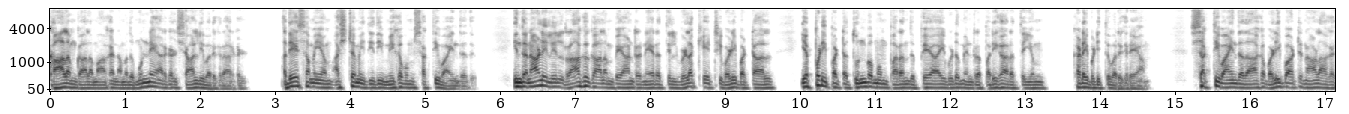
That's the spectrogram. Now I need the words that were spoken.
காலம் காலமாக நமது முன்னையார்கள் சாலி வருகிறார்கள். அதே சமயம் அஷ்டமி திதி மிகவும் சக்தி வாய்ந்தது. இந்த நாளிலில் ராகு காலம் பேயான்ற நேரத்தில் விளக்கேற்றி வழிபட்டால் எப்படிப்பட்ட துன்பமும் பறந்து பேயாய்விடும் என்ற பரிகாரத்தையும் கடைபிடித்து வருகிறேன் சக்தி வாய்ந்ததாக வழிபாட்டு நாளாக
